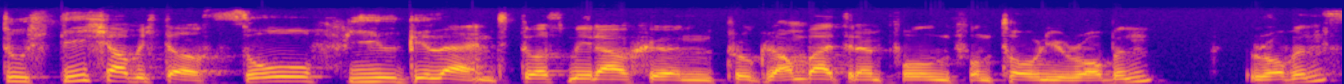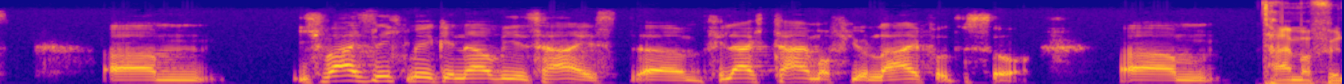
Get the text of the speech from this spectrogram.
durch dich habe ich da so viel gelernt. Du hast mir auch ein Programm weiterempfohlen von Tony Robin, Robbins. Ähm, ich weiß nicht mehr genau, wie es heißt. Ähm, vielleicht Time of Your Life oder so. Ähm, Time of Your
